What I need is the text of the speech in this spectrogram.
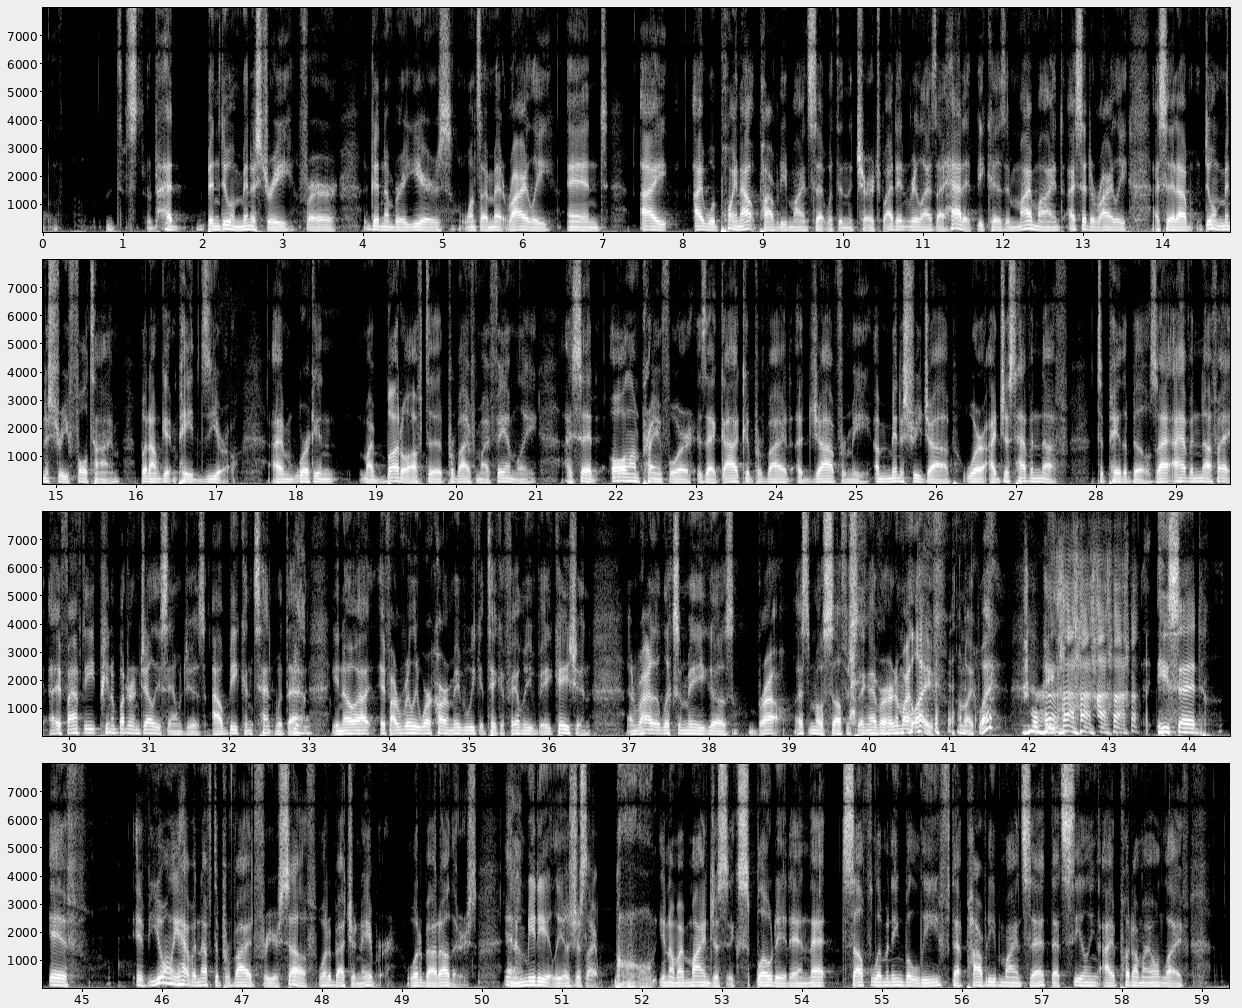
had been doing ministry for a good number of years once I met Rylee, and I I would point out poverty mindset within the church, but I didn't realize I had it because in my mind, I said to Rylee, I said, I'm doing ministry full time, but I'm getting paid zero. I'm working my butt off to provide for my family. I said, all I'm praying for is that God could provide a job for me, a ministry job where I just have enough to pay the bills. I, I have enough. I, if I have to eat peanut butter and jelly sandwiches, I'll be content with that. Yeah. You know, I, if I really work hard, maybe we could take a family vacation. And Rylee looks at me, he goes, Bro, that's the most selfish thing I ever heard in my life. I'm like, What? he, he said, If if you only have enough to provide for yourself, what about your neighbor? What about others? Yeah. And immediately it was just like, you know, my mind just exploded. And that self limiting belief, that poverty mindset, that ceiling I put on my own life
